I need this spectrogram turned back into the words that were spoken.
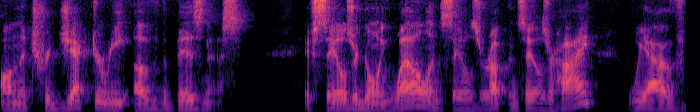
on the trajectory of the business. If sales are going well and sales are up and sales are high, we have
